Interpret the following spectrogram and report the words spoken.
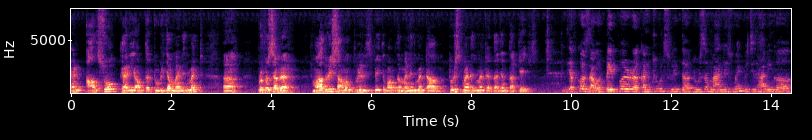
and also carry out the tourism management uh, Professor uh, Madhuri Sawant will speak about the management of tourist management at the Ajanta caves. Of course, our paper uh, concludes with the tourism management, which is having a,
